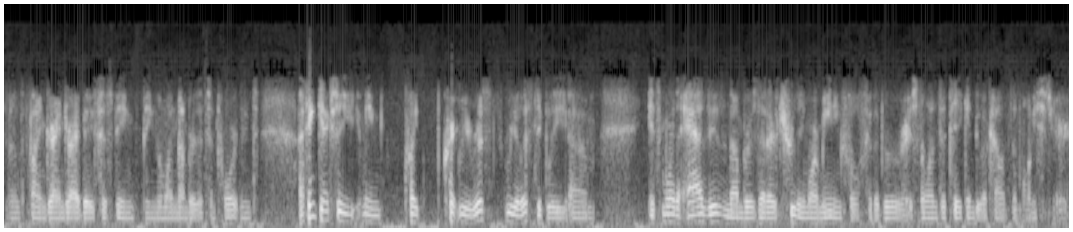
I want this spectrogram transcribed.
you know, the fine grind dry basis being being the one number that's important. I think actually, I mean, quite quite realist, realistically. Um, it's more the as is numbers that are truly more meaningful for the brewers, the ones that take into account the moisture.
